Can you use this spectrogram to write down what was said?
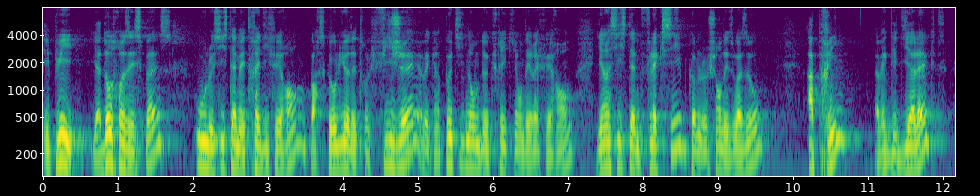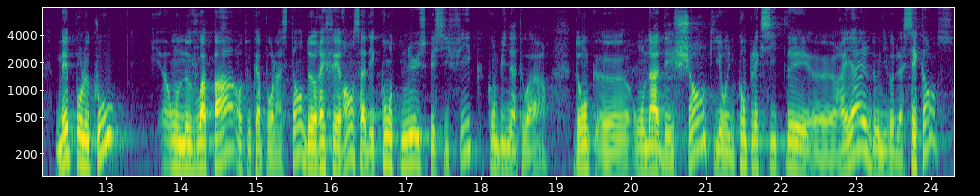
Et puis, il y a d'autres espèces où le système est très différent parce qu'au lieu d'être figé avec un petit nombre de cris qui ont des référents, il y a un système flexible comme le chant des oiseaux, appris avec des dialectes, mais pour le coup, on ne voit pas, en tout cas pour l'instant, de référence à des contenus spécifiques combinatoires. Donc euh, on a des chants qui ont une complexité euh, réelle au niveau de la séquence,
